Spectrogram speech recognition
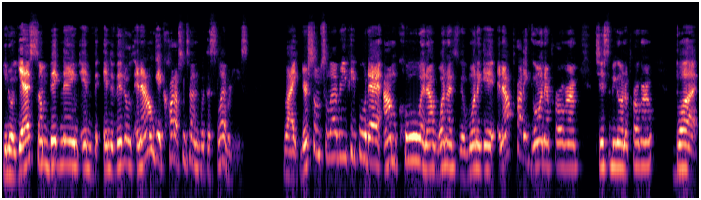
You know, yes, some big name in, individuals, and I don't get caught up sometimes with the celebrities. Like, there's some celebrity people that I'm cool and I want to want to get, and I'll probably go in that program just to be on the program. But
